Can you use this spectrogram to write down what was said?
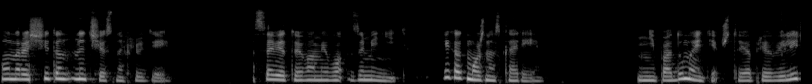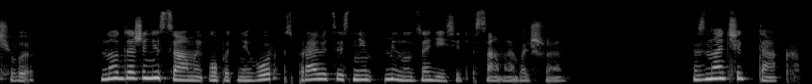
он рассчитан на честных людей. Советую вам его заменить. И как можно скорее. Не подумайте, что я преувеличиваю, но даже не самый опытный вор справится с ним минут за десять, самое большое. Значит так,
